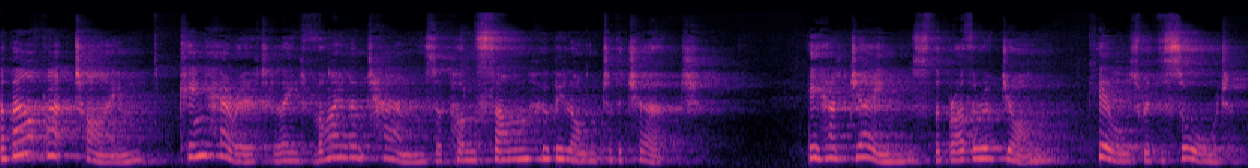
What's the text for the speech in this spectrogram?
About that time, King Herod laid violent hands upon some who belonged to the church. He had James, the brother of John, killed with the sword.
